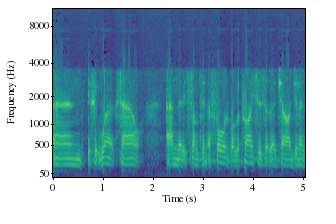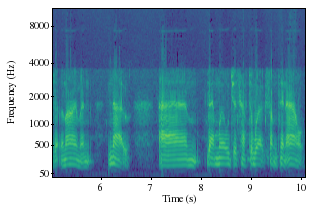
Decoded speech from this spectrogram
and if it works out and that it's something affordable, the prices that they're charging us at the moment, no, um, then we'll just have to work something out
